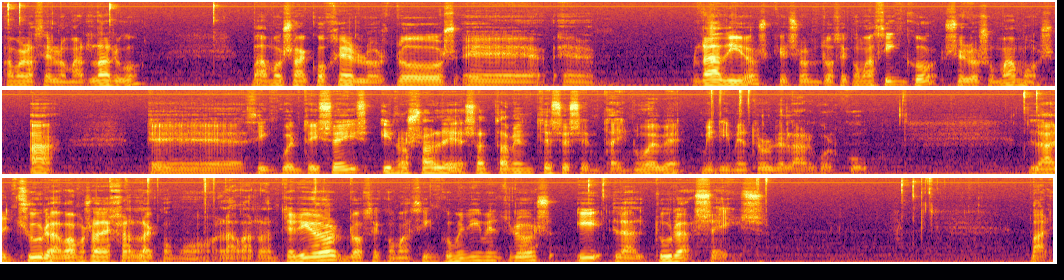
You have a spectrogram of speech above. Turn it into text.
vamos a hacerlo más largo, vamos a coger los dos eh, eh, radios, que son 12,5, se lo sumamos a 56 eh, y nos sale exactamente 69 milímetros de largo el cubo. La anchura vamos a dejarla como la barra anterior, 12,5 milímetros y la altura 6. Vale,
